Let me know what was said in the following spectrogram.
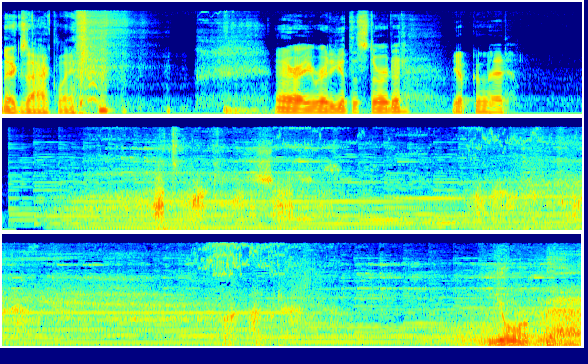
exactly. All right, you ready to get this started? Yep, go ahead. What's lurking in the shadows? Around every corner. Or under. You're bad.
